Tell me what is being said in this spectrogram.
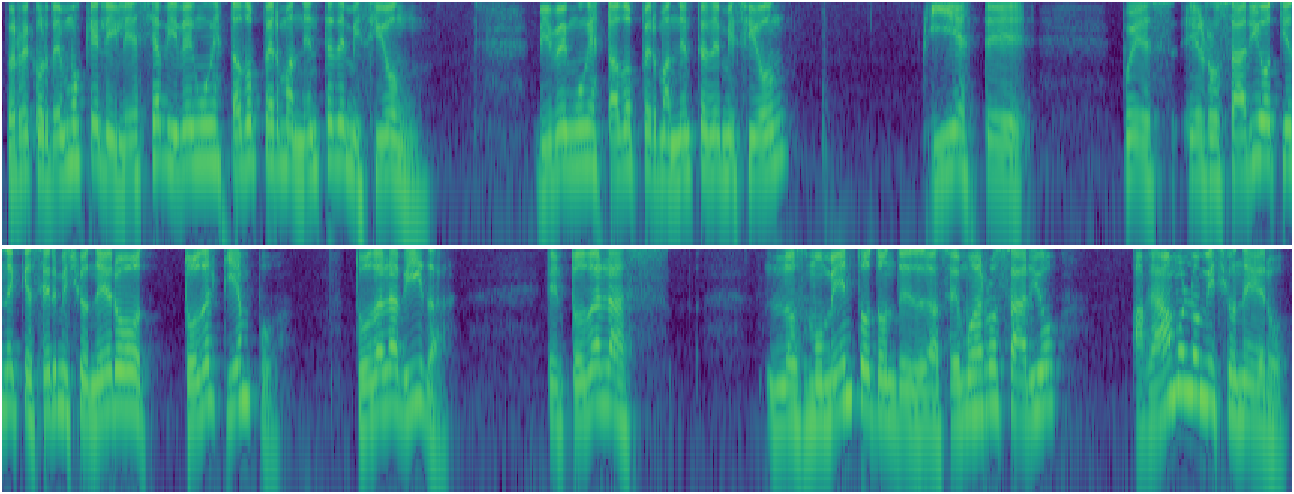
Pero recordemos que la iglesia vive en un estado permanente de misión. Vive en un estado permanente de misión y este, pues el rosario tiene que ser misionero todo el tiempo, toda la vida. En todos los momentos donde hacemos el rosario, hagámoslo misionero.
